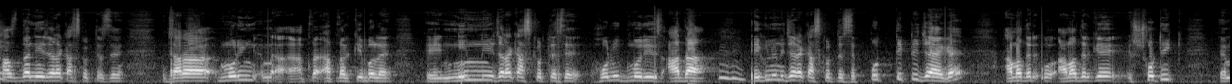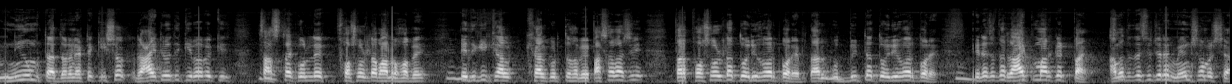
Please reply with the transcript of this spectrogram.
সাজদা নিয়ে যারা কাজ করতেছে যারা মরিং আপনার আপনার কি বলে এই নিম নিয়ে যারা কাজ করতেছে হলুদ মরিচ আদা এগুলো নিয়ে যারা কাজ করতেছে প্রত্যেকটি জায়গায় আমাদের আমাদেরকে সঠিক নিয়মটা ধরেন একটা কৃষক রাইট ওয়েতে কীভাবে চাষটা করলে ফসলটা ভালো হবে এদিকে খেয়াল খেয়াল করতে হবে। পাশাপাশি তার ফসলটা তৈরি হওয়ার পরে তার উদ্ভিদটা তৈরি হওয়ার পরে এটা যাতে রাইট মার্কেট পায়। আমাদের দেশে যেটা মেন সমস্যা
